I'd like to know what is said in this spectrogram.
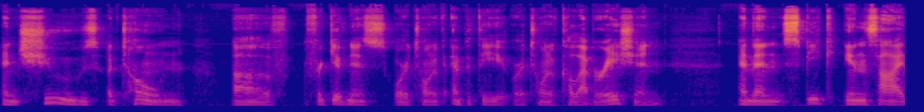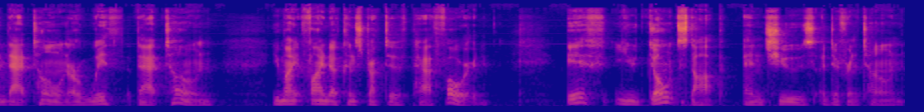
and choose a tone of forgiveness or a tone of empathy or a tone of collaboration, and then speak inside that tone or with that tone you might find a constructive path forward. If you don't stop and choose a different tone,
